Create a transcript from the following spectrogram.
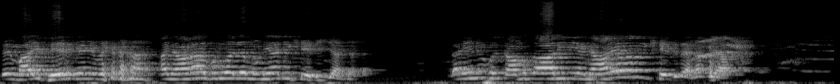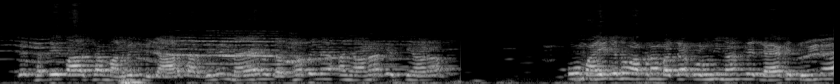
ਤੇ ਮਾਈ ਫੇਰ ਗਈ ਵੇਖਣਾ ਅਣਾਣਾ ਗੁਰੂ ਅਜੇ ਮੁੰਡਿਆਂ ਦੀ ਖੇਡੀ ਜਾਂਦਾ ਤਾਂ ਇਹਨੂੰ ਕੋਈ ਕੰਮਕਾਰ ਹੀ ਨਹੀਂ ਅਣਾਣੇ ਵਾਲਾ ਵੀ ਖੇਡਦਾ ਨਾ ਪਿਆ। ਤੇ ਸੱਚੇ ਪਾਤਸ਼ਾਹ ਮਨ ਵਿੱਚ ਵਿਚਾਰ ਕਰਦੇ ਨੇ, ਮੈਂ ਇਹਨੂੰ ਦੱਸਾਂ ਵੀ ਮੈਂ ਅਣਾਣਾ ਤੇ ਸਿਆਣਾ। ਉਹ ਮਾਈ ਜਦੋਂ ਆਪਣਾ ਬੱਚਾ ਕੋਲੋਂ ਨਹੀਂ ਲੰਘ ਕੇ ਲੈ ਕੇ ਤੁਰੀ ਨਾ,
